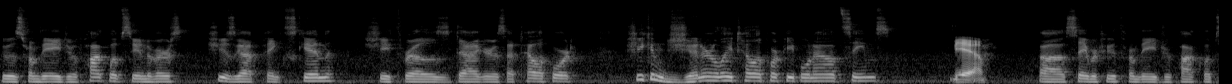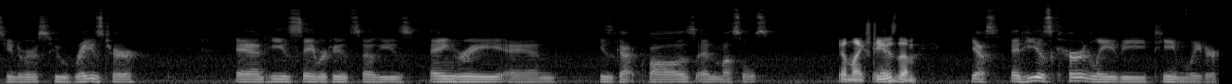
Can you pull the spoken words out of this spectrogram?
who is from the Age of Apocalypse universe. She's got pink skin. She throws daggers that teleport. She can generally teleport people now, it seems. Yeah. uh, Sabretooth from the Age of Apocalypse universe who raised her. And he's Sabretooth, so he's angry and he's got claws and muscles. And likes to And- use them. Yes, and he is currently the team leader.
